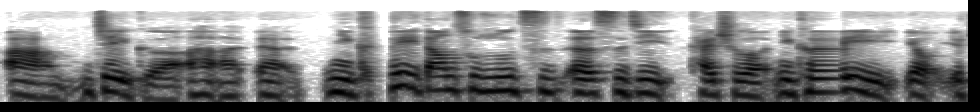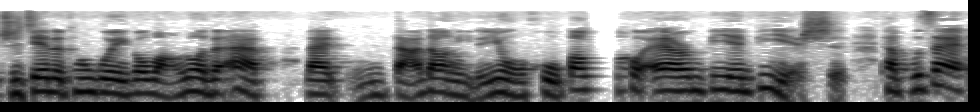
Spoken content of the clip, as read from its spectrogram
啊，这个啊呃，你可以当出租司呃司机开车，你可以有有直接的通过一个网络的 app 来达到你的用户，包括 Airbnb 也是，它不再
